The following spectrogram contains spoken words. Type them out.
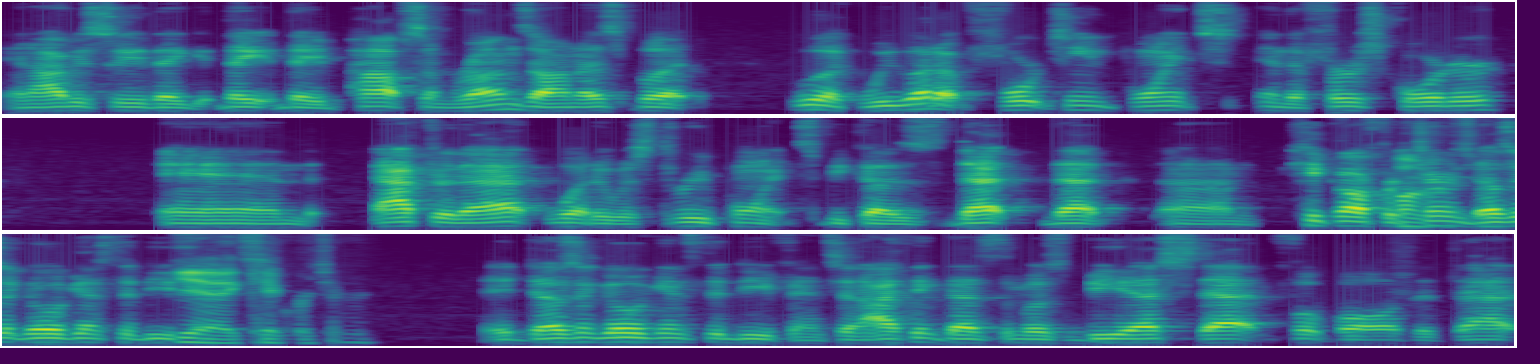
and obviously they they they popped some runs on us. But look, we let up 14 points in the first quarter, and after that, what it was three points because that that um, kickoff return, return doesn't go against the defense. Yeah, kick return. It doesn't go against the defense, and I think that's the most BS stat football that that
